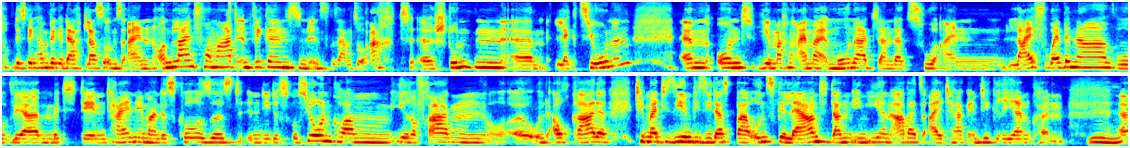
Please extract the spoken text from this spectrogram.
Und deswegen haben wir gedacht, lass uns ein Online-Format entwickeln. Es sind insgesamt so acht äh, Stunden ähm, Lektionen. Ähm, und wir machen einmal im Monat dann dazu ein Live-Webinar, wo wir mit den Teilnehmern des Kurses in die Diskussion kommen, ihre Fragen äh, und auch gerade thematisieren, wie sie das bei uns gelernt dann in ihren Arbeitsalltag integrieren können. Mhm. Äh,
